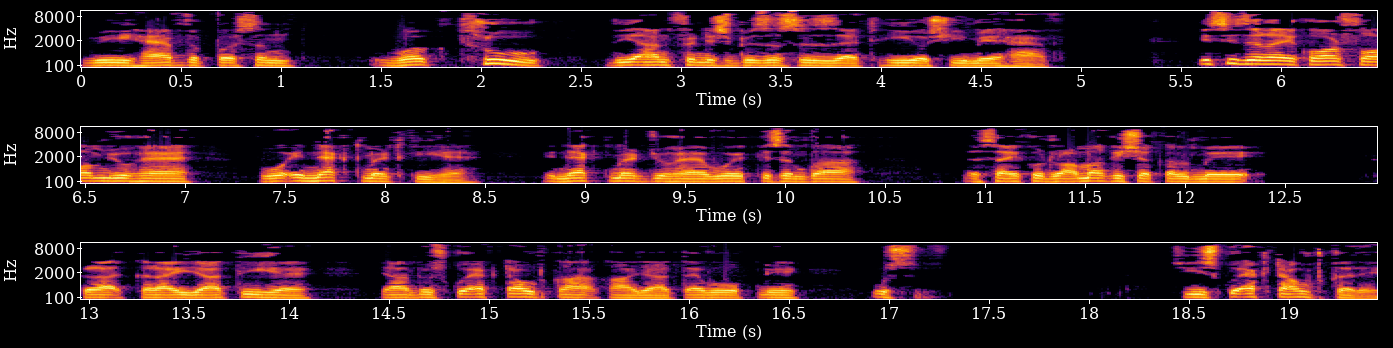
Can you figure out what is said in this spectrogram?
we have the person work through the unfinished business that he or she may ہیو اسی طرح ایک اور فارم جو ہے وہ انیکٹمنٹ کی ہے۔ انیکٹمنٹ جو ہے وہ ایک قسم کا سائیکو ڈراما کی شکل میں کرائی جاتی ہے۔ جہاں پہ اس کو ایکٹ آؤٹ کہا جاتا ہے۔ وہ اپنے اس چیز کو ایکٹ آؤٹ کرے۔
